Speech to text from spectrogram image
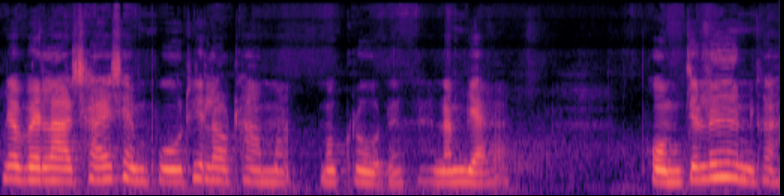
เนี่ยเวลาใช้แชมพูที่เราทำอะมากรูดนะคะ น้ำยา ผมจะลื่นค่ะ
